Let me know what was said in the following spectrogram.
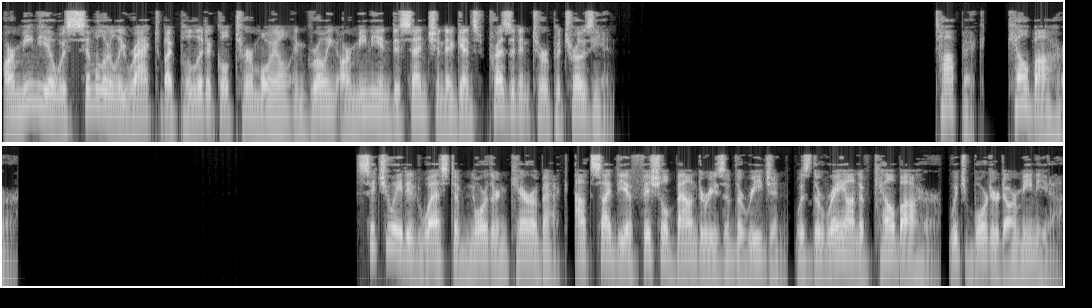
Armenia was similarly racked by political turmoil and growing Armenian dissension against President Ter Petrosian. Kelbajar Situated west of northern Karabakh, outside the official boundaries of the region, was the rayon of Kelbajar, which bordered Armenia.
